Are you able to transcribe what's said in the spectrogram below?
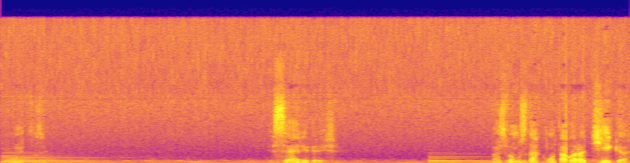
Muitos. É sério, igreja. Nós vamos dar conta. Agora, diga:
